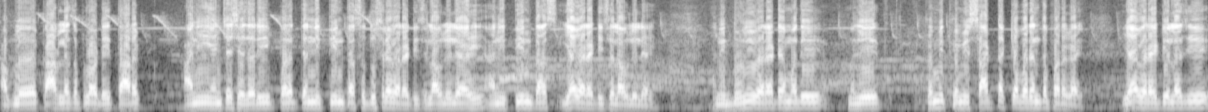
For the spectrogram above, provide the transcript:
आपलं कारल्याचा प्लॉट आहे तारक आणि यांच्या शेजारी परत त्यांनी तीन तास दुसऱ्या व्हरायटीचे लावलेले आहे आणि तीन तास या व्हरायटीचे लावलेले आहे. आणि दोन्ही व्हरायट्यामध्ये म्हणजे कमीत कमी साठ टक्क्यापर्यंत फरक आहे. या व्हरायटीला जी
